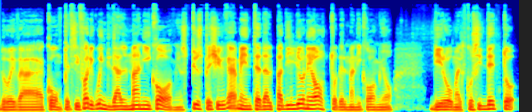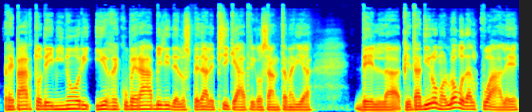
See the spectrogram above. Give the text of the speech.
doveva compiersi, fuori quindi dal manicomio, più specificamente dal padiglione 8 del manicomio di Roma, il cosiddetto reparto dei minori irrecuperabili dell'ospedale psichiatrico Santa Maria della Pietà di Roma, un luogo dal quale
